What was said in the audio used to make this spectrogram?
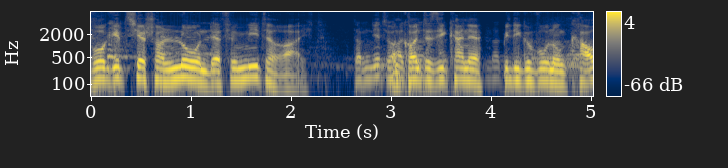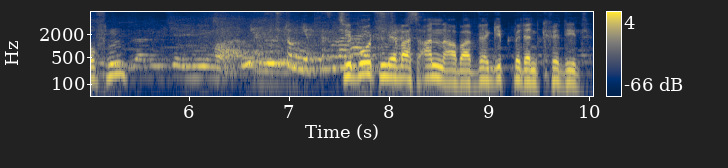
Wo gibt es hier schon Lohn, der für Miete reicht? Und konnte sie keine billige Wohnung kaufen? Sie boten mir was an, aber wer gibt mir denn Kredit?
